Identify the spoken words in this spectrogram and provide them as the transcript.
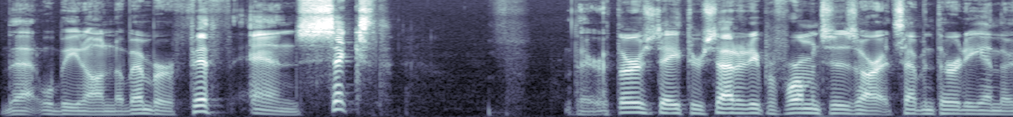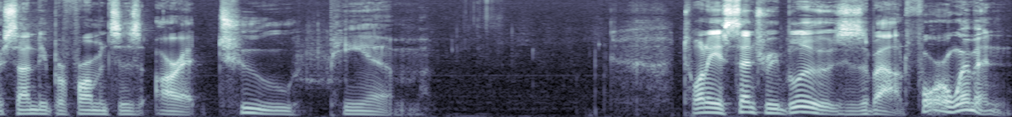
That will be on November 5th and 6th. Their Thursday through Saturday performances are at 7:30 and their Sunday performances are at 2 p.m. 20th Century Blues is about four women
